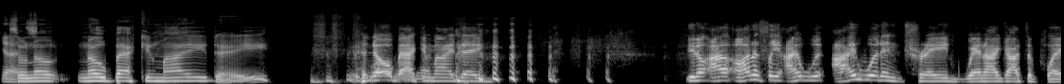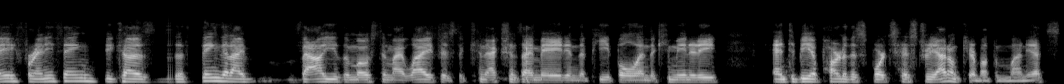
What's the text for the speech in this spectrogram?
Yeah, so no, no. Back in my day, no, back in my day. you know, I honestly, I would, I wouldn't trade when I got to play for anything because the thing that I value the most in my life is the connections I made and the people and the community, and to be a part of the sports history. I don't care about the money; that's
